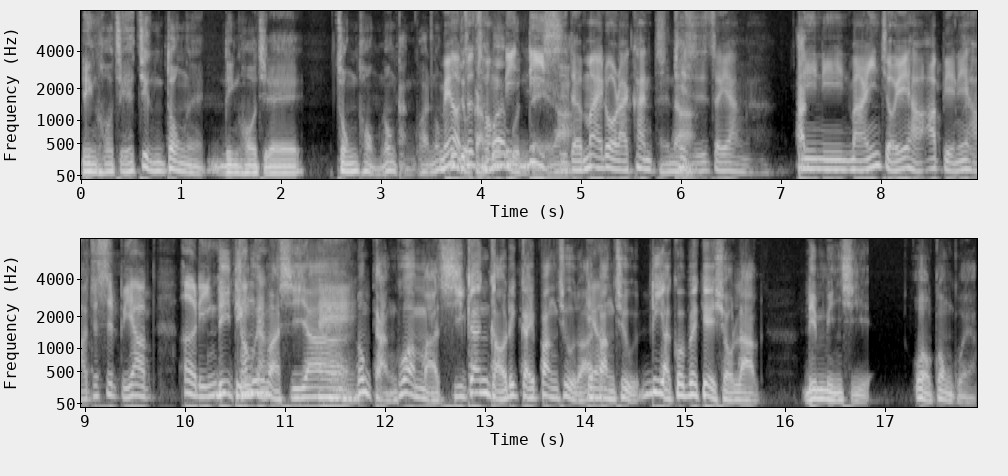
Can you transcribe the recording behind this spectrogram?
任何一个政党诶，任何一个总统拢赶快，没有，就从历历史的脉络来看，确实是这样啊。你你马英九也好，阿扁也好，就是不要二零。你定位嘛是啊，拢赶快嘛，时间搞你该放手的爱放手，你也过要继续拉人民是，我有讲过啊，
